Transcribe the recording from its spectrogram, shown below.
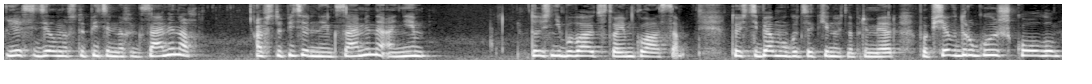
Я сидела на вступительных экзаменах, а вступительные экзамены, они то есть не бывают с твоим классом. То есть тебя могут закинуть, например, вообще в другую школу.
